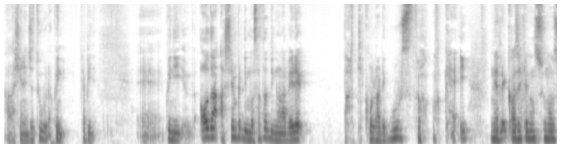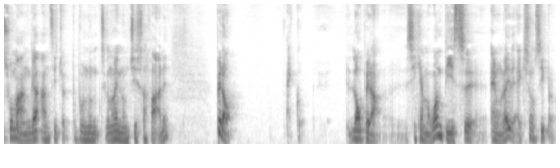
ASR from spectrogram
alla sceneggiatura, quindi capite? Eh, quindi Oda ha sempre dimostrato di non avere particolare gusto, ok? Nelle cose che non sono il suo manga, anzi, cioè, proprio non, secondo me non ci sa fare, però, ecco, l'opera si chiama One Piece, è un live action, sì, però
